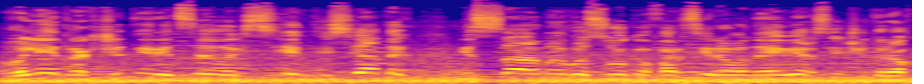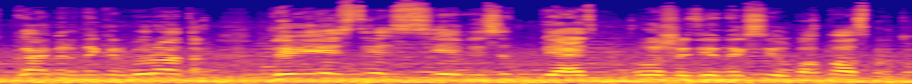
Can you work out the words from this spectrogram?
в литрах 4,7 и самая высокофорсированная версия, четырехкамерный карбюратор, 275 лошадиных сил по паспорту.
